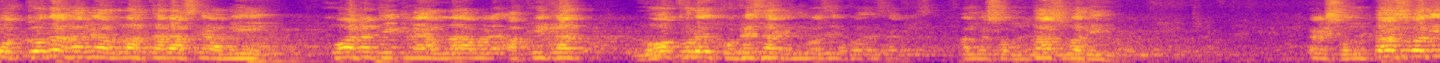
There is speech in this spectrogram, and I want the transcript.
বক্তব্যের কারণে আল্লাহ তারা আজকে আমি খোয়াটা ঠিক নাই, আল্লাহ আমার আফ্রিকার law college professor university professor আমরা সন্ত্রাসবাদী। সন্ত্রাসবাদী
